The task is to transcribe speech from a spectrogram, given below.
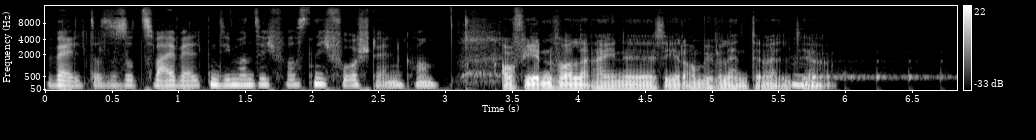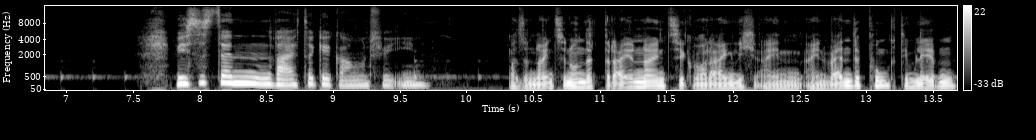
Welt, also so zwei Welten, die man sich fast nicht vorstellen kann. Auf jeden Fall eine sehr ambivalente Welt, mhm. ja. Wie ist es denn weitergegangen für ihn? Also 1993 war eigentlich ein, ein Wendepunkt im Leben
